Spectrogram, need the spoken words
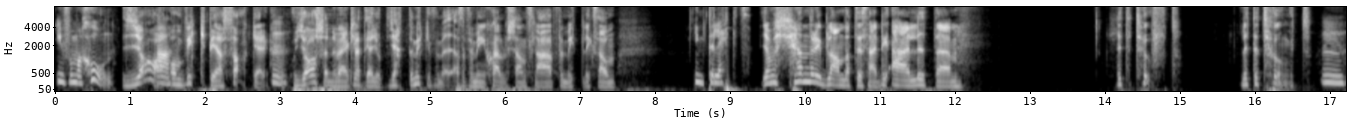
information. Ja, Ja. om viktiga saker. Mm. Och jag känner verkligen att det har gjort jättemycket för mig, alltså för min självkänsla, för mitt liksom, Intellekt. ja men känner du ibland att det är så här, det är lite, lite tufft. Lite tungt Mm.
